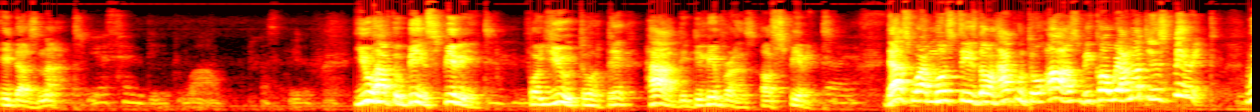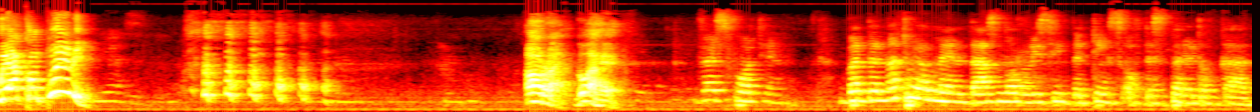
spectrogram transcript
It does not. Yes, indeed. Wow. You have to be in spirit for you to have the deliverance of spirit. That's why most things don't happen to us because we are not in spirit. We are complaining. Yes. All right, go ahead. Verse 14. But the natural man does not receive the things of the Spirit of God,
